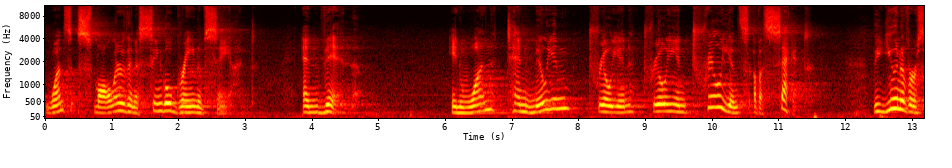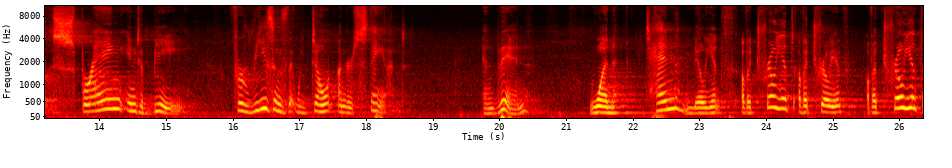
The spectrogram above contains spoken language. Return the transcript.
once smaller than a single grain of sand. And then, in one 10 million trillion trillion trillionths of a second, the universe sprang into being for reasons that we don't understand. And then, one ten millionth of a trillionth of a trillionth of a trillionth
